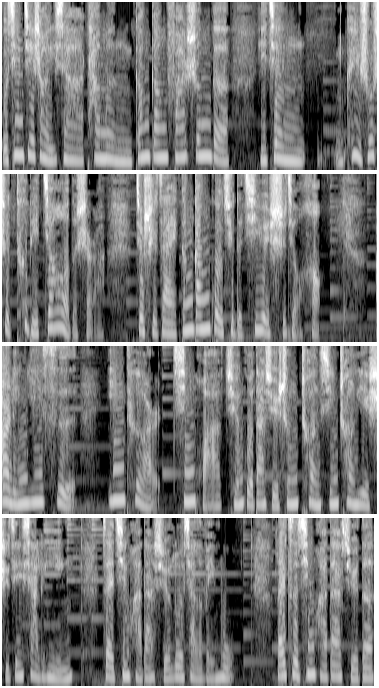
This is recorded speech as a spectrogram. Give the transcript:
我先介绍一下他们刚刚发生的一件可以说是特别骄傲的事儿啊，就是在刚刚过去的七月十九号，二零一四。英特尔清华全国大学生创新创业实践夏令营在清华大学落下了帷幕。来自清华大学的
